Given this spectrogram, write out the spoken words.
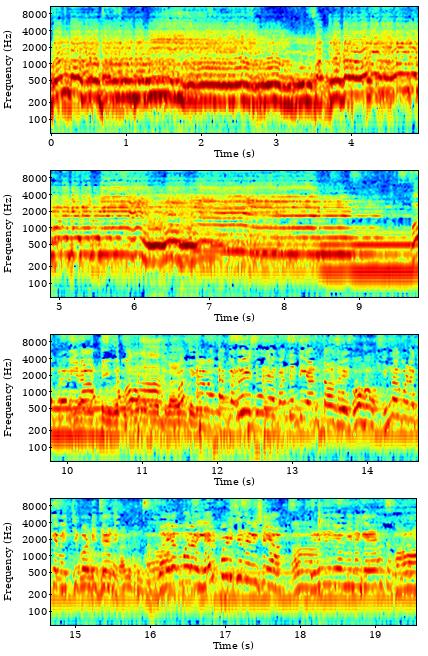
ಓ ಪ್ರವೀರ ಪತ್ರವನ್ನ ಕಳುಹಿಸದೆ ಬಂದಿದ್ದೀಯ ಅಂತಾದ್ರೆ ನಿನ್ನ ಗುಣಕ್ಕೆ ಮೆಚ್ಚಿಕೊಂಡಿದ್ದೇನೆ. ಸ್ವಯಂವರ ಏರ್ಪಡಿಸಿದ ವಿಷಯ ತಿಳಿದಿದೆಯಾ ನಿನಗೆ? ಮಾವಾ!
